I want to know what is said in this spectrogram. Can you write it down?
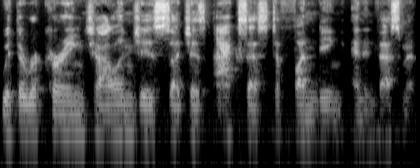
with the recurring challenges such as access to funding and investment?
